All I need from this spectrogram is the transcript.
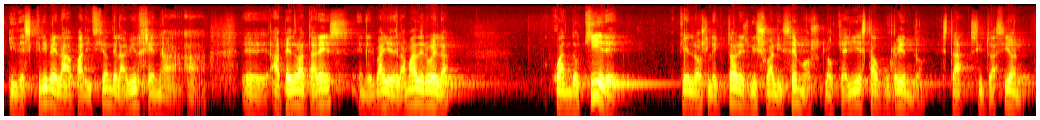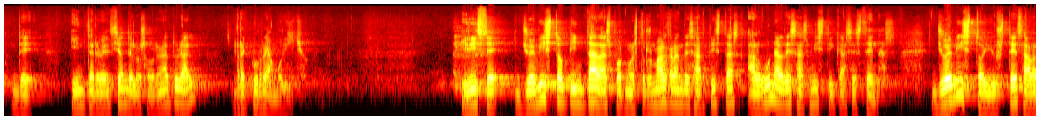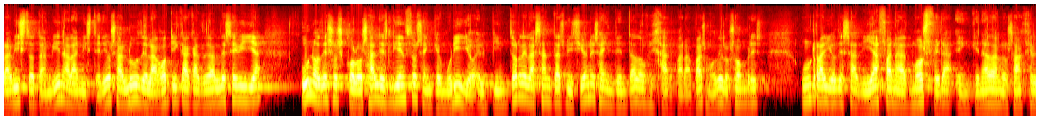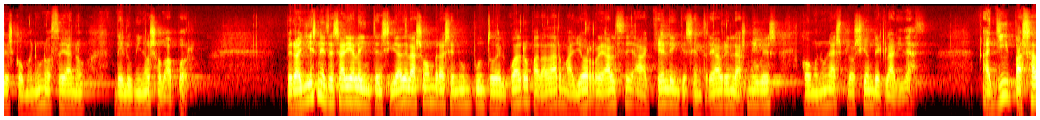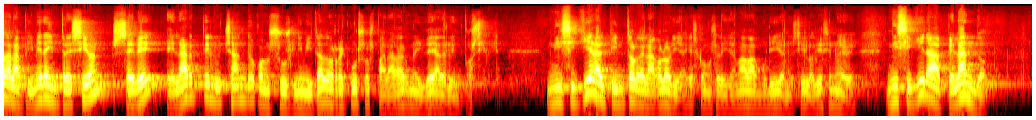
y describe la aparición de la Virgen a, eh, Pedro Atarés en el Valle de la Maderuela, cuando quiere que los lectores visualicemos lo que allí está ocurriendo, esta situación de intervención de lo sobrenatural, recurre a Murillo. Y dice, yo he visto pintadas por nuestros más grandes artistas algunas de esas místicas escenas. Yo he visto, y usted habrá visto también, a la misteriosa luz de la gótica Catedral de Sevilla, uno de esos colosales lienzos en que Murillo, el pintor de las santas visiones, ha intentado fijar para pasmo de los hombres un rayo de esa diáfana atmósfera en que nadan los ángeles como en un océano de luminoso vapor. pero allí es necesaria la intensidad de las sombras en un punto del cuadro para dar mayor realce a aquel en que se entreabren las nubes como en una explosión de claridad. Allí, pasada la primera impresión, se ve el arte luchando con sus limitados recursos para dar una idea de lo imposible. Ni siquiera el pintor de la gloria, que es como se le llamaba a Murillo en el siglo XIX, ni siquiera apelando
